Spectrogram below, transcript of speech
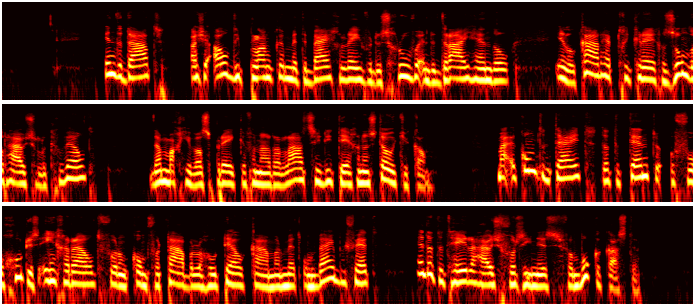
Inderdaad, als je al die planken met de bijgeleverde schroeven en de draaihendel... in elkaar hebt gekregen zonder huiselijk geweld... dan mag je wel spreken van een relatie die tegen een stootje kan. Maar er komt een tijd dat de tent voorgoed is ingeruild... voor een comfortabele hotelkamer met ontbijtbuffet... en dat het hele huis voorzien is van boekenkasten.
